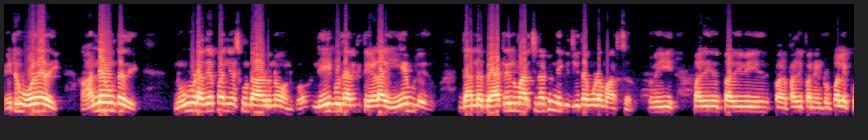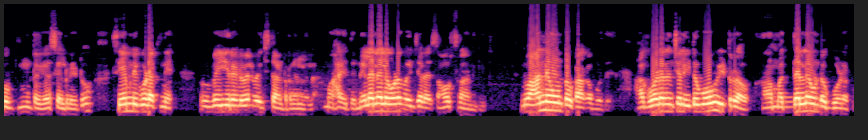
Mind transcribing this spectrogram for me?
ఎటు పోదది? ఆడనే ఉంటుంది. నువ్వు కూడా అదే పని చేసుకుంటూ ఆడున్నావు అనుకో నీకు దానికి తేడా ఏం లేదు. దానిలో బ్యాటరీలు మార్చినట్టు నీకు జీతం కూడా మార్చారు. వెయ్యి పది పది వెయ్యి ప- పది పన్నెండు రూపాయలు ఎక్కువ ఉంటుంది కదా సెల్ రేటు. సేమ్ నీకు కూడా అట్నే. వెయ్యి రెండు వేలు పెంచుతా అంటారు నెల నెల మహా అయితే నెల నెల కూడా పెంచారు సంవత్సరానికి. నువ్వు ఆడనే ఉంటావు కాకపోతే. ఆ గోడ నుంచి వెళ్ళి ఇటు పోవు ఇటు రావు. ఆ మధ్యలోనే ఉండవు గోడకు.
